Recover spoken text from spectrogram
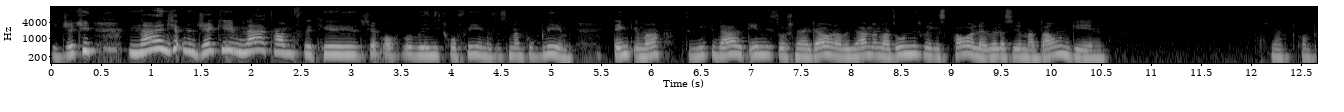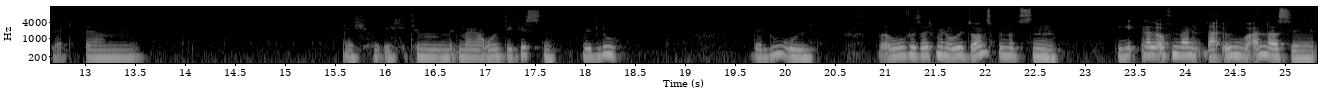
Die Jackie. Nein, ich habe eine Jackie im Nahkampf gekillt. Ich habe auch so wenig Trophäen. Das ist mein Problem. Ich denke immer, die Gegner gehen nicht so schnell down, aber sie haben immer so ein niedriges Power-Level, dass sie immer down gehen. Das nervt komplett. Ähm ich, ich hitte mit meiner Ult die Kisten. Mit Lu. Der Lu-Ult. Wofür soll ich meine Ult sonst benutzen? Die Gegner laufen dann da irgendwo anders hin.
